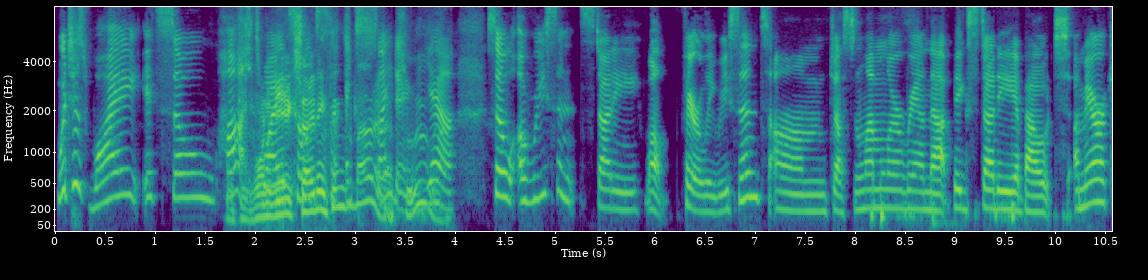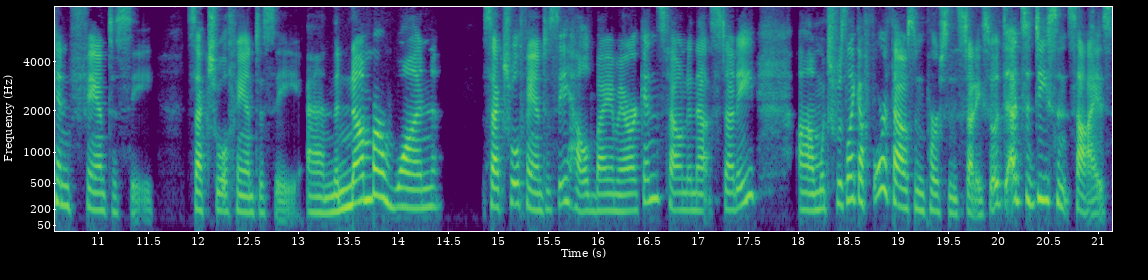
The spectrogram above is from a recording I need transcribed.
which is why it's so hot. Which is It's one of the so exciting exci- things about it, absolutely. Yeah. So a recent study, well, fairly recent, um, Justin Lehmiller ran that big study about American fantasy, sexual fantasy, and the number one sexual fantasy held by Americans found in that study, um, which was like a four thousand person study, so it's, it's a decent size.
